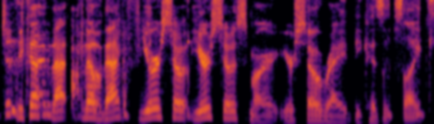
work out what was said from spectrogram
Just because that no, that you're so you're so smart. You're so right because it's like.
